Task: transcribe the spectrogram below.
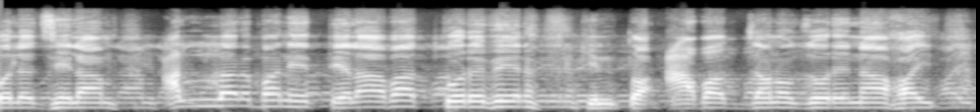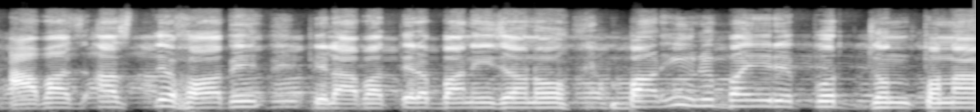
বলেছিলাম, আল্লাহর বাণী তেলাবাত করবেন, কিন্তু আওয়াজ যেন জোরে না হয়, আওয়াজ আসতে হবে তেলাবাতের বাণী যেন বাড়ির বাইরে পর্যন্ত না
